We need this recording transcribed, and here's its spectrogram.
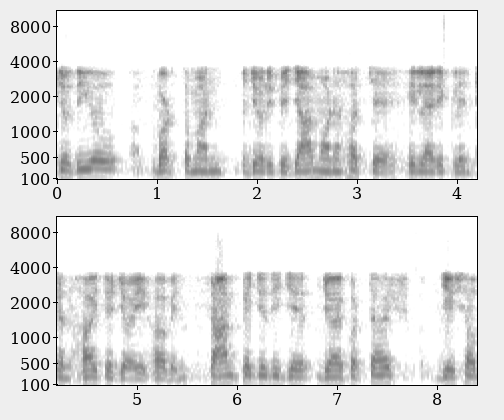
যদিও বর্তমান জরিপে যা মনে হচ্ছে হিলারি ক্লিন্টন হয়তো জয়ী হবেন। ট্রাম্পকে যদি জয় করতে হয় যেসব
